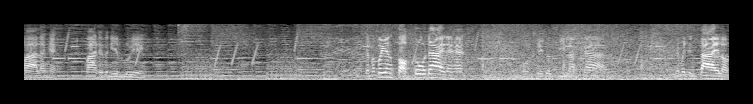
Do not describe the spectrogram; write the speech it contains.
ว่าแล้วไง มาเดี๋ยวตอนนี้ลุยเอง แต่มันก็ยังตอบโต้ได้นะฮะ โอเคโดนฟีลังก้ายังไม่ถึงตายหรอก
